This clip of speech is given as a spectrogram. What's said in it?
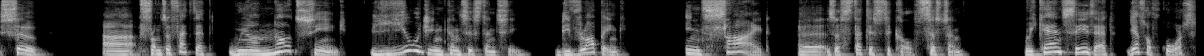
So uh, from the fact that we are not seeing huge inconsistency developing inside uh, the statistical system, we can say that, yes, of course,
